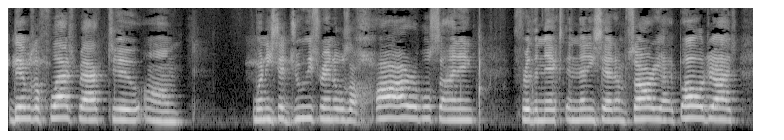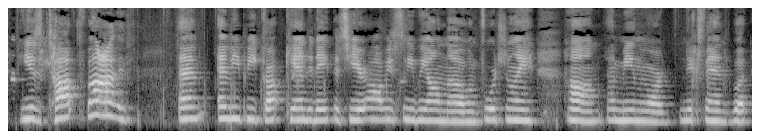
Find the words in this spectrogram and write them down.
there was a flashback to um, when he said Julius Randle was a horrible signing for the Knicks, and then he said, "I'm sorry, I apologize." He is top five and MVP candidate this year. Obviously, we all know. Unfortunately, um, I mean we are Knicks fans, but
